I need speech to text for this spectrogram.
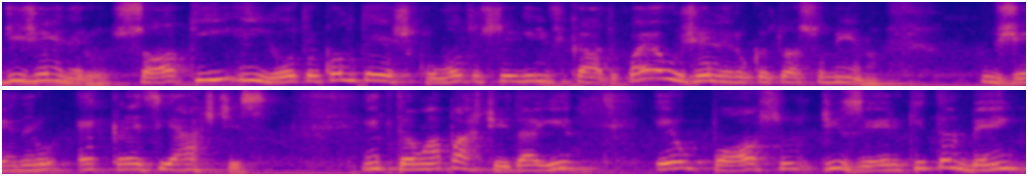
de gênero, só que em outro contexto, com outro significado. Qual é o gênero que eu estou assumindo? o gênero Eclesiastes. Então, a partir daí, eu posso dizer que também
